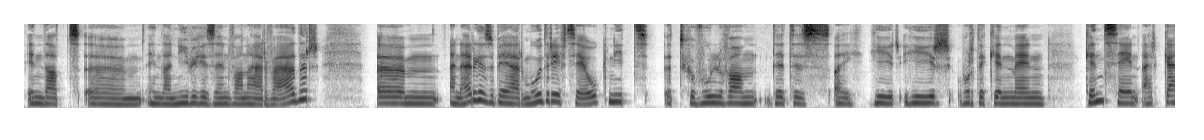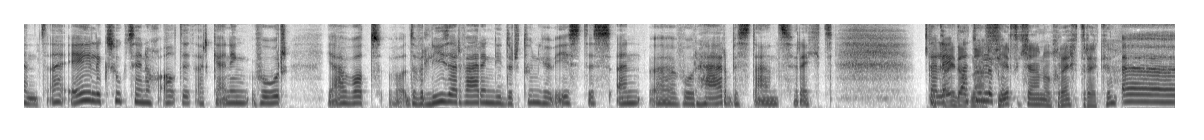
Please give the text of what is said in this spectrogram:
in, dat, ehm, in dat nieuwe gezin van haar vader. Um, en ergens bij haar moeder heeft zij ook niet het gevoel van: dit is, ay, hier, hier word ik in mijn kind zijn erkend. Hè. Eigenlijk zoekt zij nog altijd erkenning voor ja, wat, de verlieservaring die er toen geweest is en uh, voor haar bestaansrecht. Dat kan je dat na 40 jaar nog recht trekken? Uh,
